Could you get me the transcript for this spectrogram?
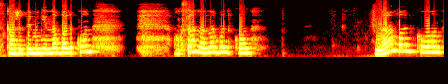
Скажете мені на балкон. Оксана на балкон. На балкон.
